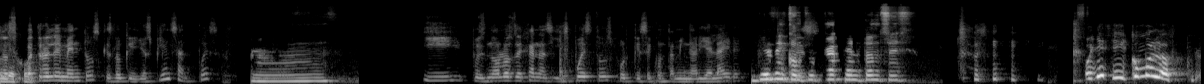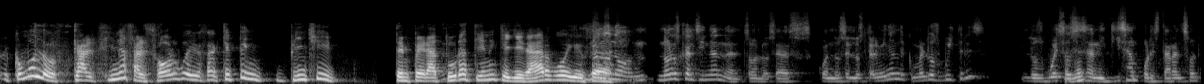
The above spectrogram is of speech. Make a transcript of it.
los cuatro elementos, que es lo que ellos piensan, pues. Mm, y pues no los dejan así expuestos porque se contaminaría el aire. Empiecen con su caca entonces. Oye, sí, ¿cómo los, cómo los calcinas al sol, güey? O sea, ¿qué tem- pinche temperatura tienen que llegar, güey? O No, sea, no, no, no los calcinan al sol, o sea, cuando se los terminan de comer los buitres, los huesos se sanitizan por estar al sol.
